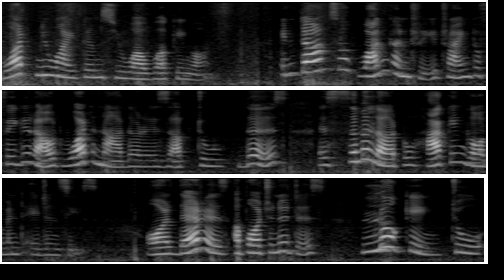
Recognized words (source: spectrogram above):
what new items you are working on. In terms of one country trying to figure out what another is up to this is similar to hacking government agencies or there is opportunities looking to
